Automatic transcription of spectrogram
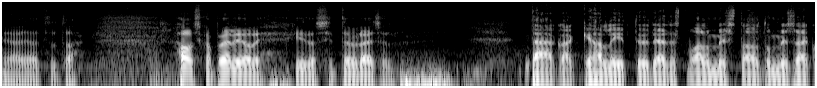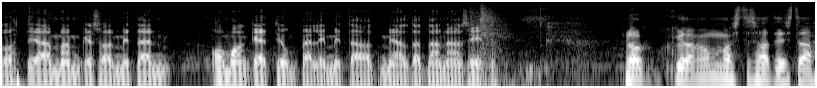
ja, ja tota, hauska peli oli, kiitos sitten yleisölle. Tämä kaikkihan liittyy tietysti valmistautumiseen kohti MM-kisoja. Miten oman ketjun peli, mitä olet mieltä tänään siitä? No kyllä me mun mielestä saatiin sitä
